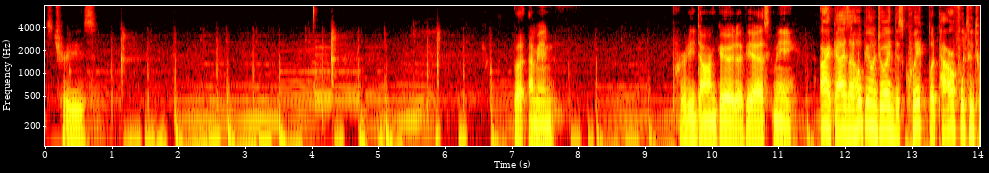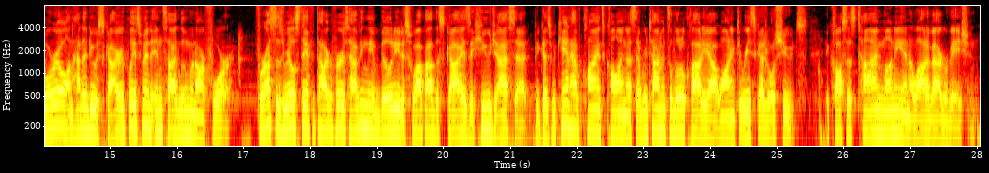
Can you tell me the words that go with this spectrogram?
These trees. But I mean, pretty darn good if you ask me. Alright guys, I hope you enjoyed this quick but powerful tutorial on how to do a sky replacement inside Luminar 4. For us as real estate photographers, having the ability to swap out the sky is a huge asset because we can't have clients calling us every time it's a little cloudy out wanting to reschedule shoots. It costs us time, money, and a lot of aggravation.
